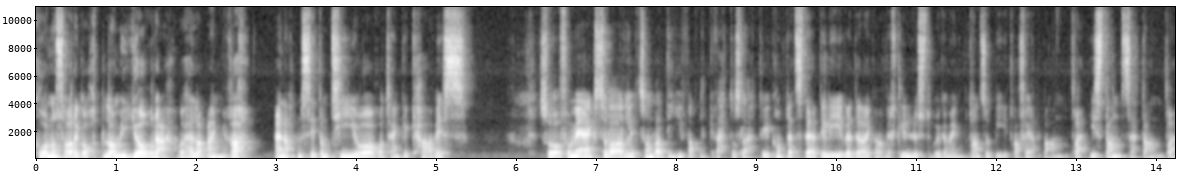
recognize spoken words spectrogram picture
Kona sa det godt, la meg gjøre det, og heller angre, enn at vi sitter om ti år og tenker hva hvis? Så for meg så var det litt sånn verdivalg, rett og slett. Jeg kom til et sted i livet der jeg har virkelig lyst til å bruke min kompetanse og bidra for å hjelpe andre. Istandsette andre.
